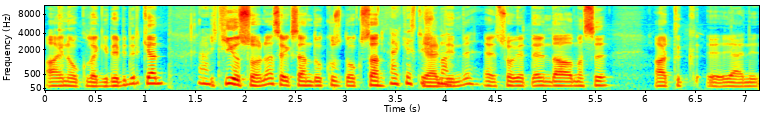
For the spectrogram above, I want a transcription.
aynı okula gidebilirken evet. iki yıl sonra 89-90 geldiğinde evet, Sovyetlerin dağılması artık e, yani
